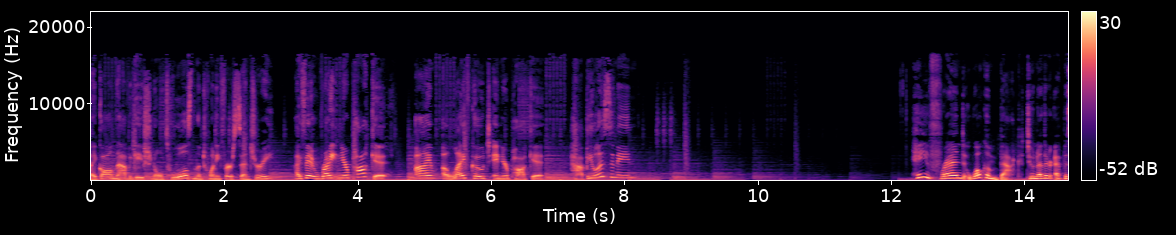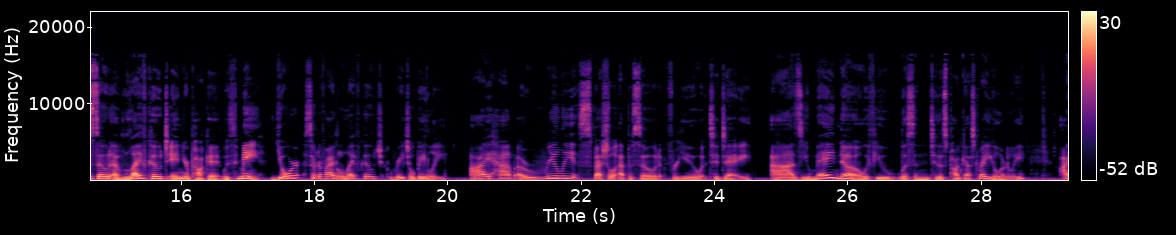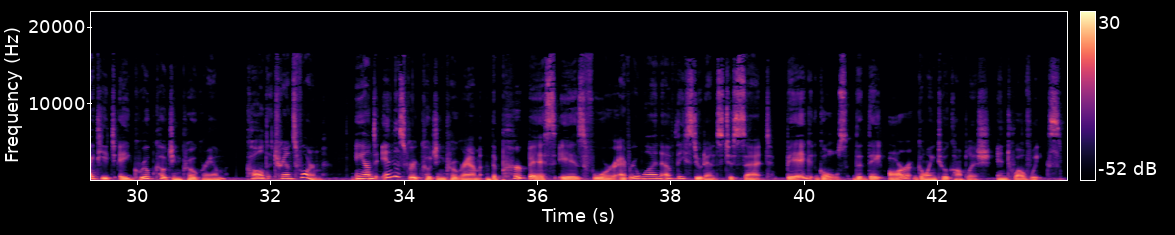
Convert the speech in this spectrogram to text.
Like all navigational tools in the 21st century, I fit right in your pocket. I'm a life coach in your pocket. Happy listening! Hey, friend, welcome back to another episode of Life Coach in Your Pocket with me, your certified life coach, Rachel Bailey. I have a really special episode for you today. As you may know, if you listen to this podcast regularly, I teach a group coaching program called Transform. And in this group coaching program, the purpose is for every one of the students to set big goals that they are going to accomplish in 12 weeks.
